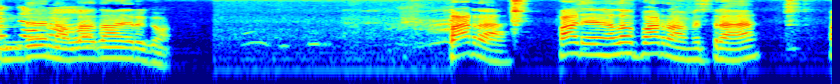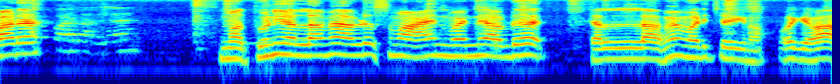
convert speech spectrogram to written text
வந்து நல்லா தான் இருக்கும். பாடுறா. பாடு நல்லா பாடுறான் மித்ரன் பாடு. சும்மா துணி எல்லாமே அப்படியே சும்மா அயன் பண்ணி அப்படியே எல்லாமே மடிச்சு வைக்கணும். ஓகேவா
